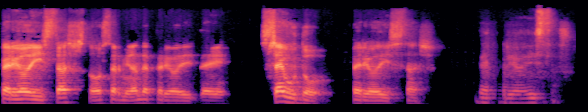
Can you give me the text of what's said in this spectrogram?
Periodistas, todos terminan de, de pseudo periodistas. De periodistas.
